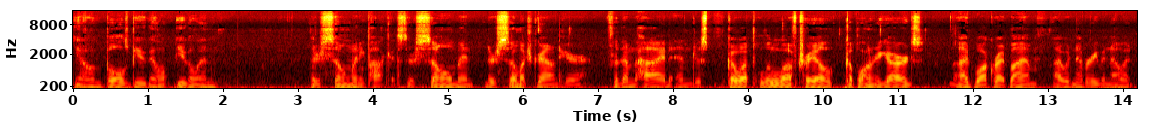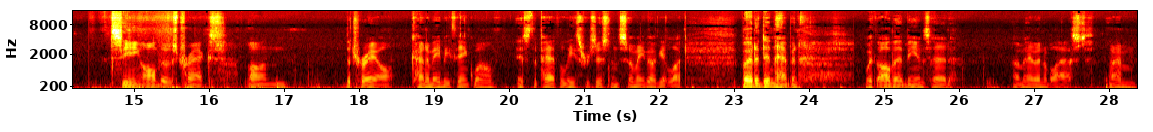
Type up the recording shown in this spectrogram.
you know, bulls bugle, bugling. There's so many pockets. There's so many. There's so much ground here for them to hide and just go up a little off trail, a couple hundred yards. I'd walk right by them. I would never even know it. Seeing all those tracks on the trail kind of made me think, well, it's the path of least resistance, so maybe I'll get lucky. But it didn't happen. With all that being said, I'm having a blast. I'm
